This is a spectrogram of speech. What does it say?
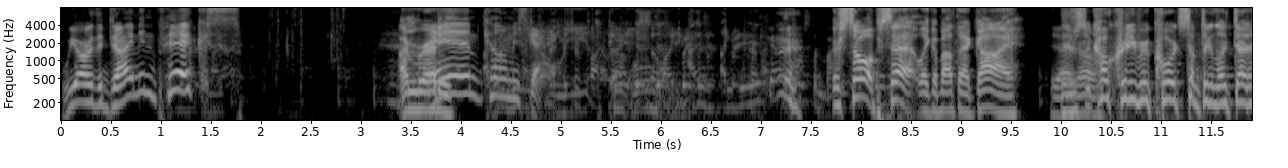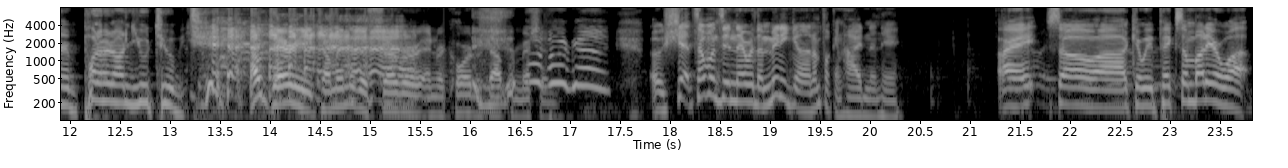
We are the Diamond Picks. I'm ready. And call me Sky. They're so upset, like about that guy. Yeah, They're just like, how could he record something like that and put it on YouTube? How dare he come into the server and record without permission? Oh, my God. oh shit! Someone's in there with a minigun. I'm fucking hiding in here. All right, so uh, can we pick somebody or what?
